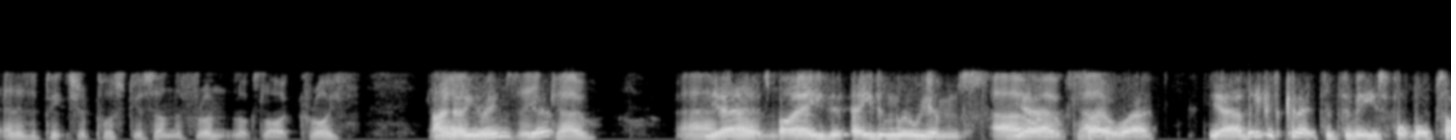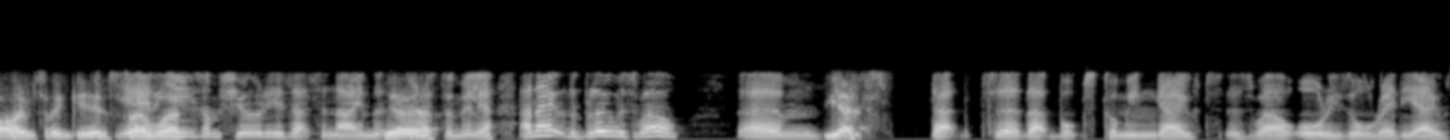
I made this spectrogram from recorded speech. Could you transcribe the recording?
and there's a picture of Puskas on the front, looks like Cruyff. I know um, you mean. Zico. Um, yeah, it's by Aidan, Aidan Williams. Oh, yeah, okay. So uh, yeah, I think it's connected to these football times. I think he is. Yeah, so, uh, he is. I'm sure he is. That's a name that's Yeah. very familiar. And out of the blue as well. Um, yes, that uh, that book's coming out as well, or is already out.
